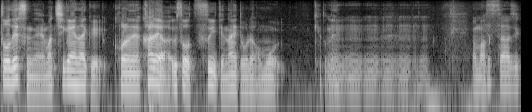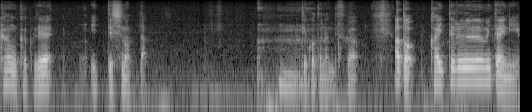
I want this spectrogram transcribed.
当ですね。間違いなく、これね、彼は嘘をついてないと俺は思うけどね。うんうんうんうんうんうん。まあ、マッサージ感覚で行ってしまった。っていうことなんですが。あと、書いてるみたいに、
